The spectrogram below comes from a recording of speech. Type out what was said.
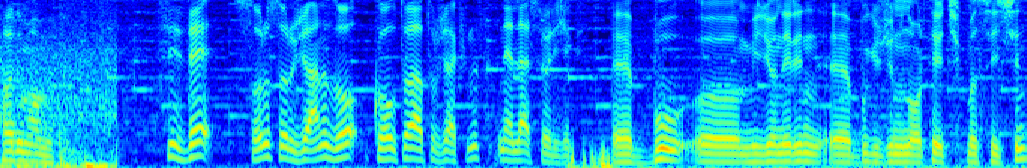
Hadi Muhammed. Siz de soru soracağınız o koltuğa oturacaksınız. Neler söyleyeceksiniz? E, bu e, milyonerin e, bu gücünün ortaya çıkması için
